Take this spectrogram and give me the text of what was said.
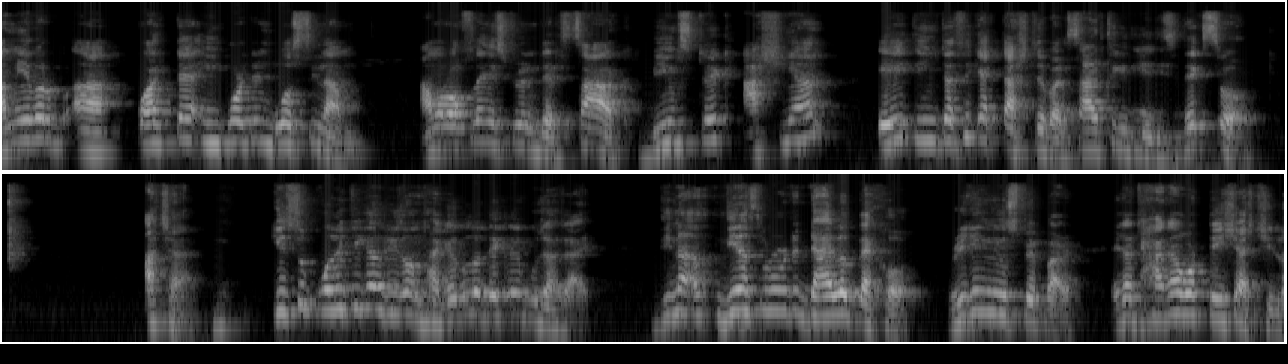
আমি এবার কয়েকটা ইম্পর্টেন্ট বলছিলাম। আমার অফলাইন স্টুডেন্টদের সার্ক বিমস্টেক আসিয়ান, এই তিনটা থেকে একটা আসতে পারে। সার্ক থেকে দিয়ে দিছি, দেখছ? আচ্ছা কিছু পলিটিক্যাল রিজন থাকে, এগুলো দেখলে বোঝা যায়। দিনা দিনাজপুর বোর্ডের ডায়লগ দেখো রিডিং নিউজ পেপার এটা ঢাকা বোর্ড তেইশে আসছিল,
